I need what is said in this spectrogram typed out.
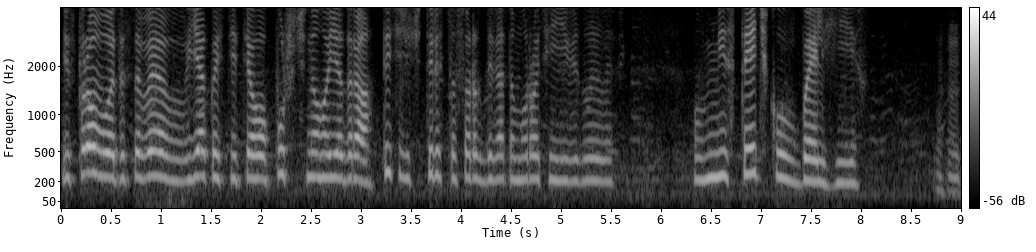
і спробувати себе в якості цього пушечного ядра. В 1449 році її відлили в містечку в Бельгії. Мгм.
